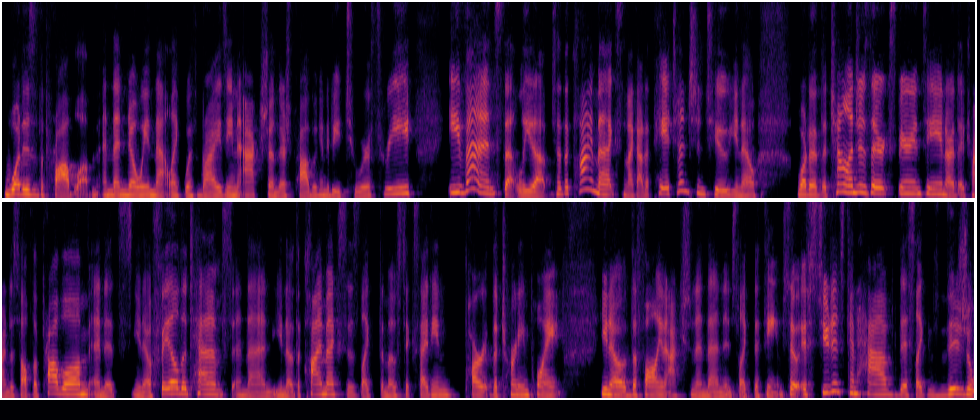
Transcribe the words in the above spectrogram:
what is the problem? And then knowing that, like, with rising action, there's probably going to be two or three events that lead up to the climax. And I got to pay attention to, you know, what are the challenges they're experiencing? Are they trying to solve the problem? And it's, you know, failed attempts. And then, you know, the climax is like the most exciting part, the turning point you know, the falling action and then it's like the theme. So if students can have this like visual,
